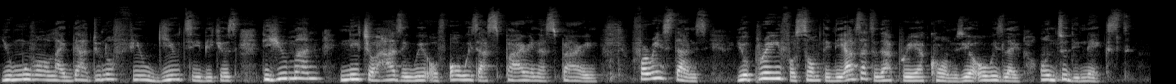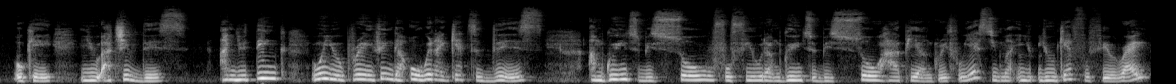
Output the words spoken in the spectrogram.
you move on like that. Do not feel guilty because the human nature has a way of always aspiring aspiring. For instance you're praying for something the answer to that prayer comes. You're always like on to the next okay, you achieve this, and you think when you pray, you think that, oh, when I get to this, I'm going to be so fulfilled. I'm going to be so happy and grateful. Yes, you might you, you get fulfilled, right?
